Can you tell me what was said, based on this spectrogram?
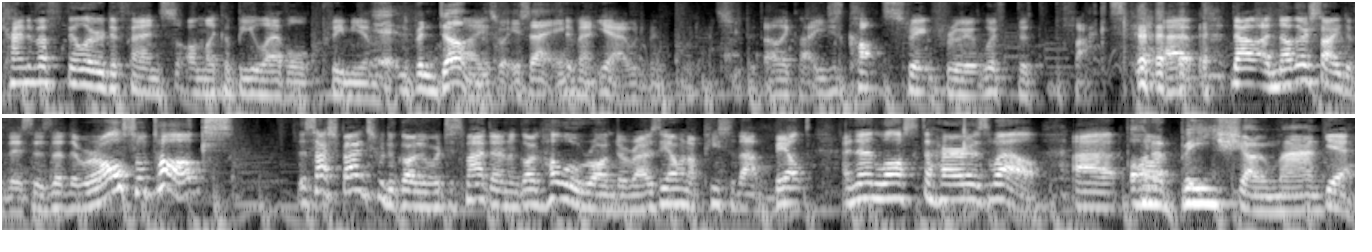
kind of a filler defense on like a B level premium. Yeah, it's been done, like, is what you're saying. Event. Yeah, it would have been. Would have been Stupid. I like that. You just cut straight through it with the, the facts. uh, now, another side of this is that there were also talks that Sash Banks would have gone over to SmackDown and gone, "Hello, Ronda Rousey, I want a piece of that belt," and then lost to her as well. Uh, On a pro- B show, man. yeah,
